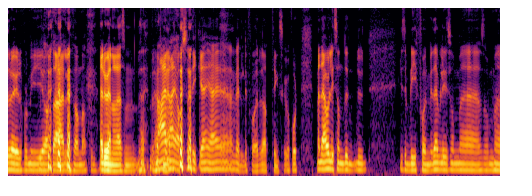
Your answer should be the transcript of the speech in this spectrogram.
drøyer det for mye, og at det er litt sånn at Er du en av de som drøyer for Nei, nei, absolutt ikke. Jeg er veldig for at ting skal gå fort. Men det er jo liksom du, du, Hvis det blir for mye Det blir liksom uh, som å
